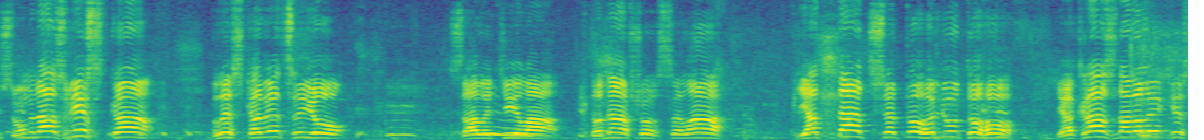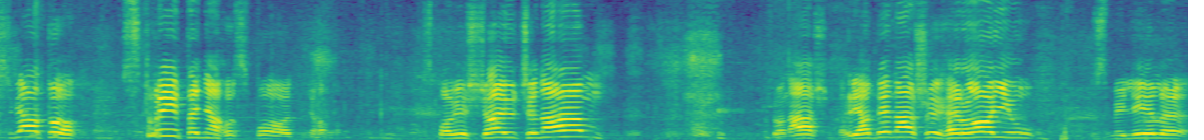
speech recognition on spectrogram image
сумна звістка блискавицею залетіла до нашого села 15 лютого, якраз на велике свято стрітання Господнього, сповіщаючи нам, що наш, ряди наших героїв зміліли,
